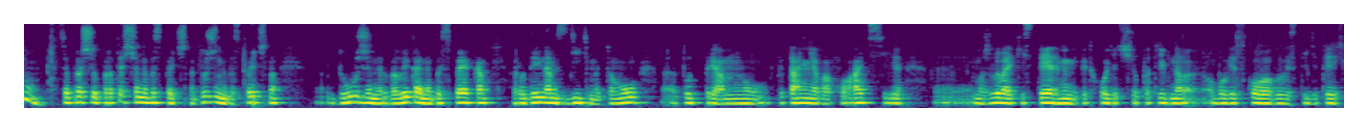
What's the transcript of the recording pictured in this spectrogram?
Ну, це про що? Про те, що небезпечно, дуже небезпечно, дуже велика небезпека родинам з дітьми. Тому е, тут прям ну, питання евакуації, е, можливо, якісь терміни підходять, що потрібно обов'язково вивезти дітей,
